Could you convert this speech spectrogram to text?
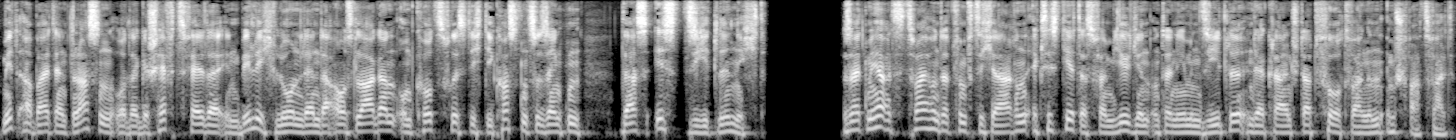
Mitarbeiter entlassen oder Geschäftsfelder in Billiglohnländer auslagern, um kurzfristig die Kosten zu senken, das ist Siedle nicht. Seit mehr als 250 Jahren existiert das Familienunternehmen Siedle in der Kleinstadt Furtwangen im Schwarzwald.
